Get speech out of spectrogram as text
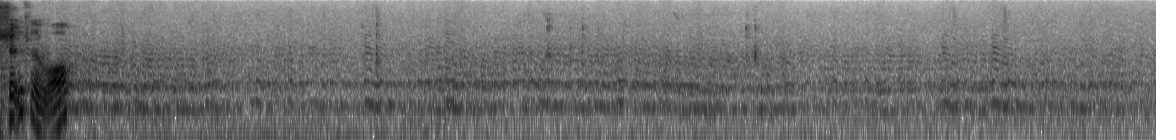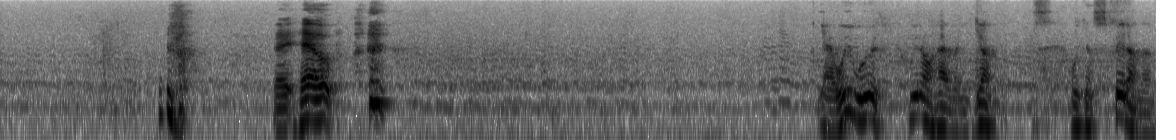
Shooting for the wall. Hey, help! Yeah, we would. We don't have any guns. We can spit on them.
